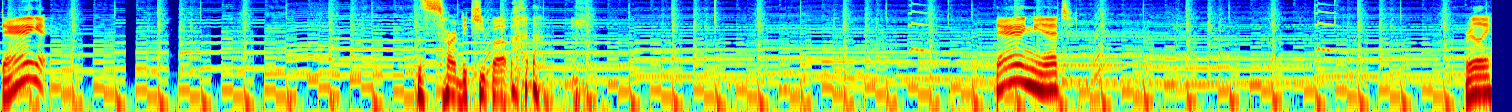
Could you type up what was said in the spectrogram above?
Dang it! This is hard to keep up. Dang it! Really?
